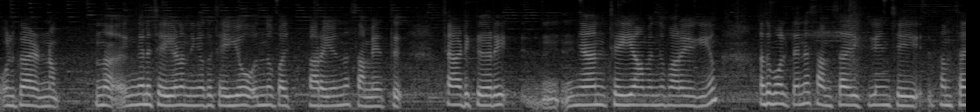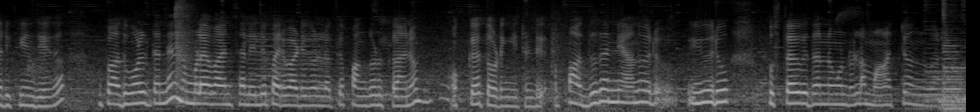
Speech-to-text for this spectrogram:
ഉദ്ഘാടനം ഇങ്ങനെ ചെയ്യണം നിങ്ങൾക്ക് ചെയ്യോ എന്ന് പറയുന്ന സമയത്ത് ചാടിക്കയറി ഞാൻ ചെയ്യാമെന്ന് പറയുകയും അതുപോലെ തന്നെ സംസാരിക്കുകയും ചെയ് സംസാരിക്കുകയും ചെയ്തു അപ്പോൾ അതുപോലെ തന്നെ നമ്മളെ വായനശാലയിൽ പരിപാടികളിലൊക്കെ പങ്കെടുക്കാനും ഒക്കെ തുടങ്ങിയിട്ടുണ്ട്. അപ്പോൾ അത് തന്നെയാണ് ഒരു ഈ ഒരു പുസ്തക വിതരണം കൊണ്ടുള്ള മാറ്റം എന്ന് പറയുന്നത്.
